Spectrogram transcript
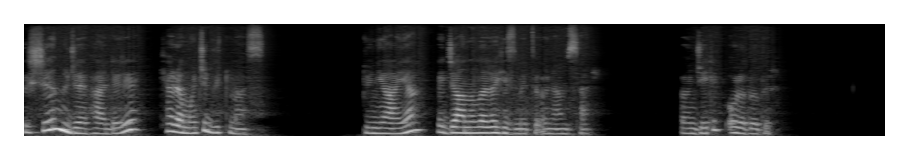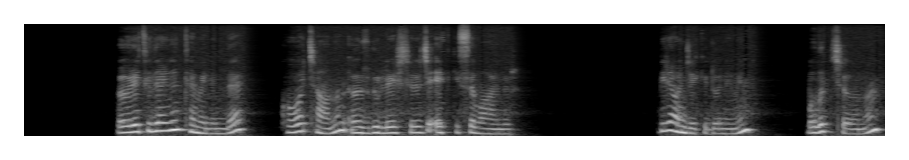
Işığın mücevherleri kar amacı gütmez. Dünyaya ve canlılara hizmeti önemser. Öncelik oradadır. Öğretilerinin temelinde kova çağının özgürleştirici etkisi vardır. Bir önceki dönemin, balık çağının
